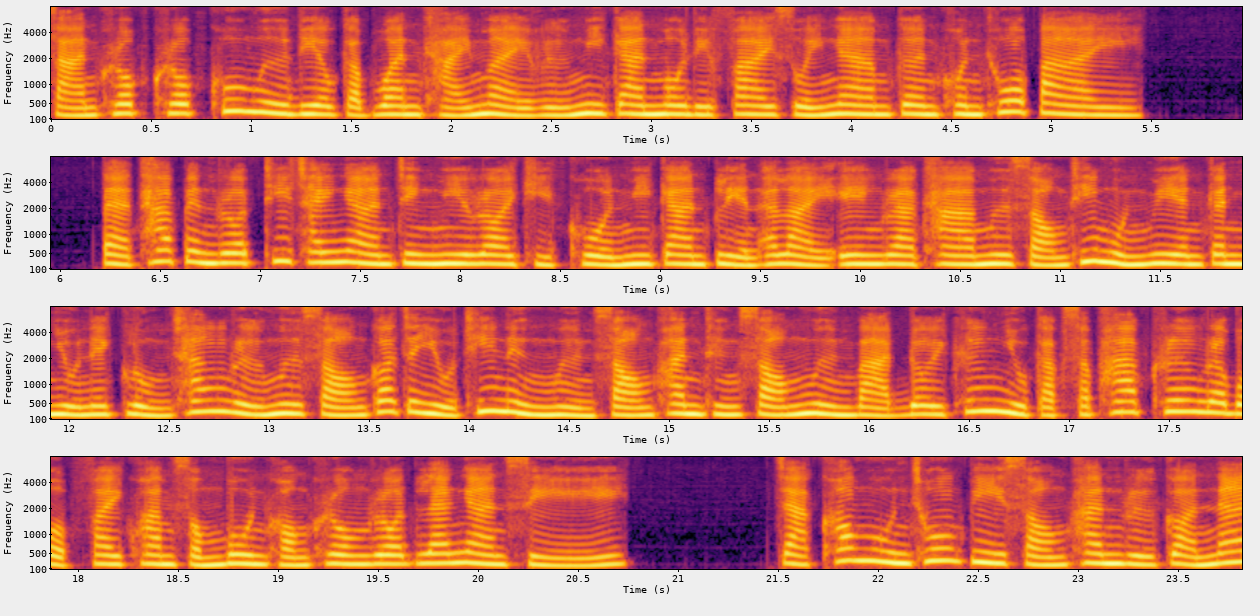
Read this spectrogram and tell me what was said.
สารครบครบคู่มือเดียวกับวันขายใหม่ หรือมีการโมดิฟายสวยงามเกินคนทั่วไป แต่ถ้าเป็นรถที่ใช้งานจริงมีรอยขีดข่วนมีการเปลี่ยนอะไหล่เองราคามือสองที่หมุนเวียนกันอยู่ในกลุ่มช่างหรือมือสองก็จะอยู่ที่ 12,000 ถึง 20,000 บาท โดยขึ้นอยู่กับสภาพเครื่องระบบไฟความสมบูรณ์ของโครงรถและงานสี จากข้อมูลช่วงปี 2000 หรือก่อนหน้า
